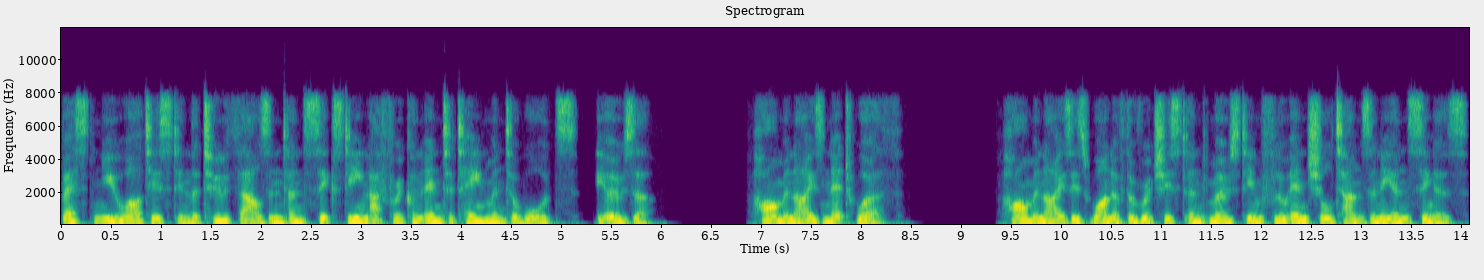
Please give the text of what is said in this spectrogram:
Best New Artist in the 2016 African Entertainment Awards, IOZA. Harmonize Net Worth Harmonize is one of the richest and most influential Tanzanian singers.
